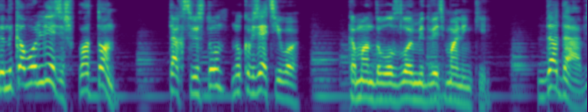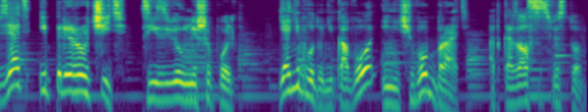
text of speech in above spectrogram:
«Ты на кого лезешь, Платон?» «Так, Свистун, ну-ка взять его!» — командовал злой медведь маленький. «Да-да, взять и приручить», — съязвил Мишепульт. «Я не буду никого и ничего брать», — отказался Свистун.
